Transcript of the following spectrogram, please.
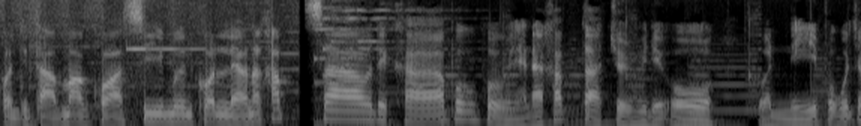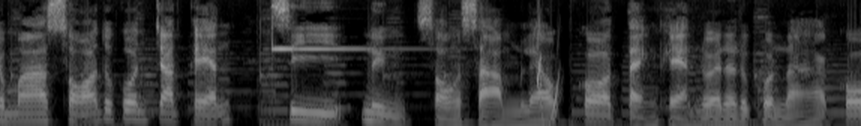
คนติดตามมากกว่า 40,000 คนแล้วนะครับสวัสดีครับพวกผมเนี่ยนะครับตัดจนวิดีโอ วันนี้ผมก็จะมาสอนทุกคนจัดแผน 4 1 2 3 แล้วก็แต่งแผนด้วยนะทุกคนนะก็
